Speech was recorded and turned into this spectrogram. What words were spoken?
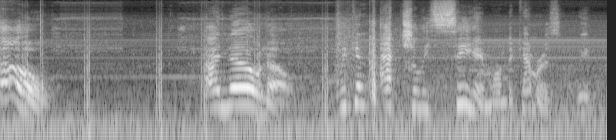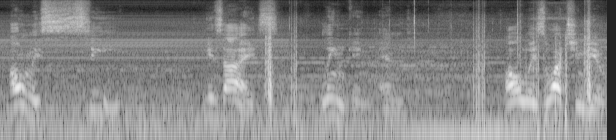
Oh, I know now. We can actually see him on the cameras. We only see his eyes blinking and always watching you.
